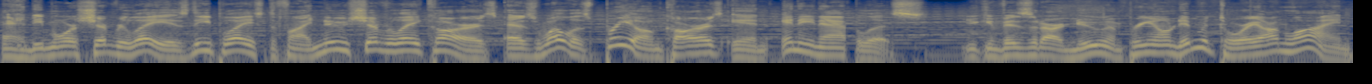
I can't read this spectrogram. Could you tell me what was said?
Andy Mohr Chevrolet is the place to find new Chevrolet cars as well as pre owned cars in Indianapolis. You can visit our new and pre owned inventory online,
